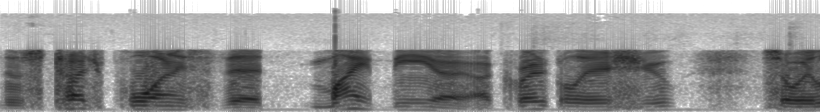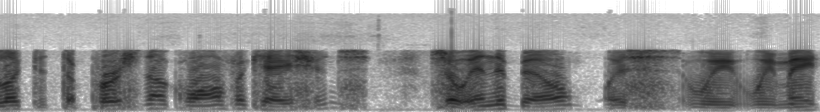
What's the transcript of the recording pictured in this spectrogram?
those touch points that might be a, a critical issue. So we looked at the personnel qualifications. So in the bill, we we made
